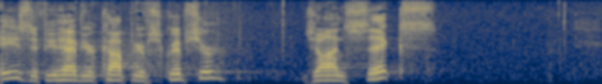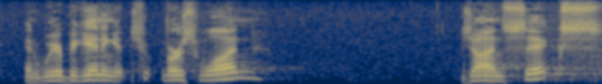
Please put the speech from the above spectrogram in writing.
Please, if you have your copy of Scripture, John 6, and we're beginning at verse 1. John 6,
